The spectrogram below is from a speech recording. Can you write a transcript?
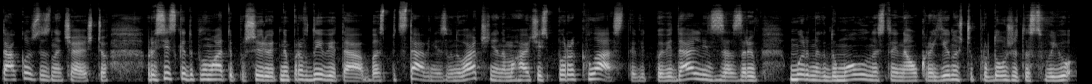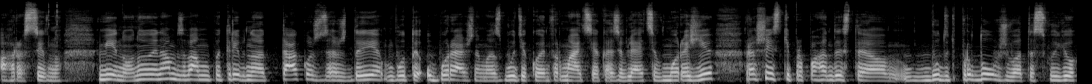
також зазначає, що російські дипломати поширюють неправдиві та безпідставні звинувачення, намагаючись перекласти відповідальність за зрив мирних домовленостей на Україну, щоб продовжити свою агресивну війну. Ну і нам з вами потрібно також завжди бути обережними з будь-якою інформацією, яка з'являється в мережі. Рашистські пропагандисти е, будуть продовжувати свою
